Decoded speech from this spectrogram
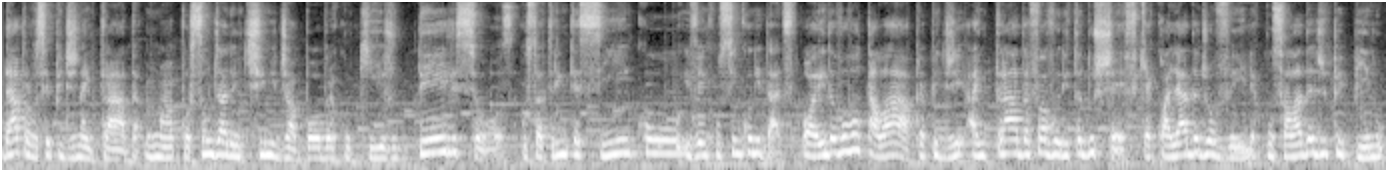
dá para você pedir na entrada uma porção de arantine de abóbora com queijo deliciosa. Custa 35 e vem com 5 unidades. Ó, ainda vou voltar lá para pedir a entrada favorita favorita do chefe, que é coalhada de ovelha com salada de pepino,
